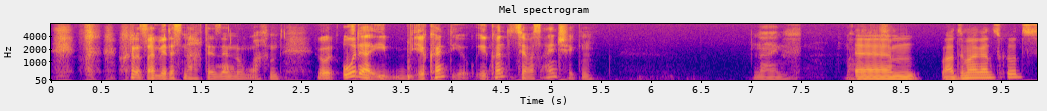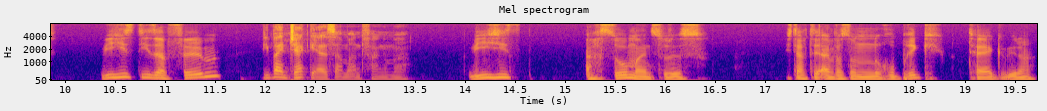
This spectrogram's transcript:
Oder sollen wir das nach der Sendung machen? Oder ihr, ihr könnt, ihr, ihr könnt uns ja was einschicken. Nein. Ähm, warte mal ganz kurz. Wie hieß dieser Film? Wie bei Jackass am Anfang immer. Wie hieß. Ach so, meinst du das? Ich dachte einfach so ein Rubrik-Tag wieder.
